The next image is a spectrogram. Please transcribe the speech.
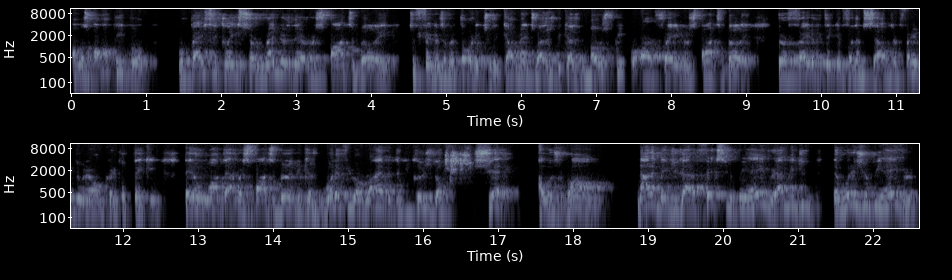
almost all people, will basically surrender their responsibility to figures of authority, to the government, to others, because most people are afraid of responsibility. They're afraid of thinking for themselves. They're afraid of doing their own critical thinking. They don't want that responsibility because what if you arrive at the conclusion, go, shit, I was wrong. Now that means you got to fix your behavior. That means you, then what is your behavior?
